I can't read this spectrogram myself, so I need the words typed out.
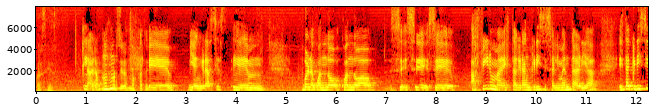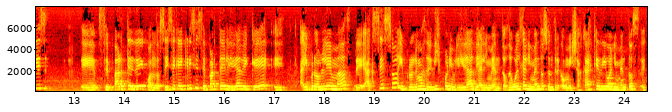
Así es. Claro. Por si eres moscatel. Eh, bien, gracias. Eh, bueno, cuando, cuando se, se- se afirma esta gran crisis alimentaria, esta crisis eh, se parte de, cuando se dice que hay crisis, se parte de la idea de que eh, hay problemas de acceso y problemas de disponibilidad de alimentos, de vuelta alimentos entre comillas. Cada vez que digo alimentos eh,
